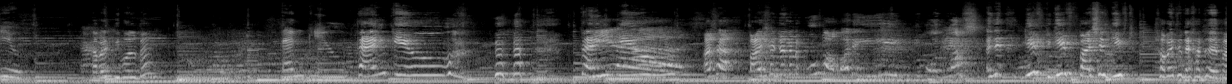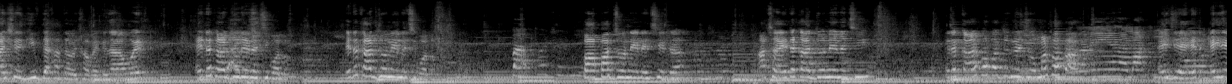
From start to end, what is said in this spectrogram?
you? তারপরে কি বলবে? Thank you thank you thank you আচ্ছা পয়সার জন্য ও বাবা রে গিফট গিফট পায়েসের গিফট সবাইকে দেখাতে হবে পায়েসের গিফট দেখাতে হবে সবাইকে। দাঁড়া ওয়েট এটা কার জন্য এনেছি বলো? এটা কার জন্য এনেছি বলো? পাপার জন্য এনেছি এটা। আচ্ছা এটা কার জন্য এনেছি? এটা কার পাপার জন্য এনেছি? আমার পাপা? এই যে এটা- এই যে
